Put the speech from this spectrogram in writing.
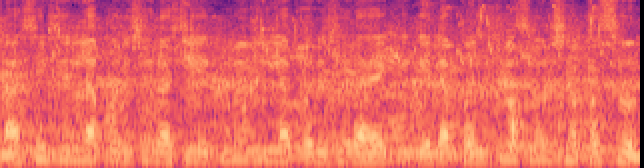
नाशिक जिल्हा परिषद अशी एकमेव जिल्हा परिषद आहे की गेल्या पंचवीस वर्षापासून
